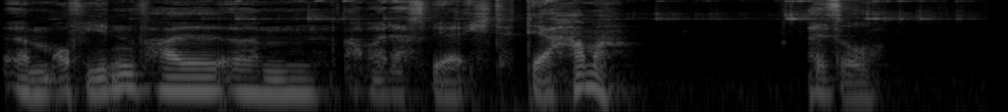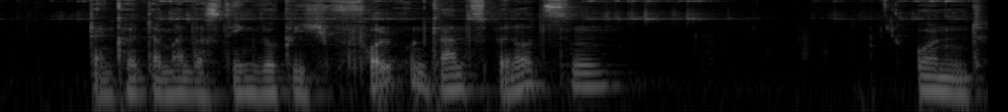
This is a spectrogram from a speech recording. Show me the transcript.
ähm, auf jeden Fall, ähm, aber das wäre echt der Hammer. Also, dann könnte man das Ding wirklich voll und ganz benutzen und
